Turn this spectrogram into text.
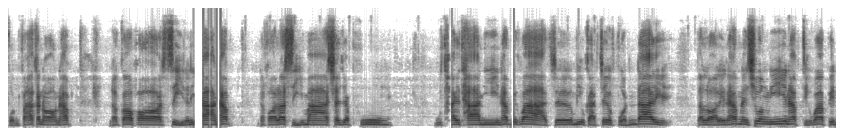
ฝนฟ้าขนองนะครับ แล้วก็พอ4นาฬิกานะครับ นครราชสีมาชัยภูมิ อุทัยธานีนะครับ เรียกว่าเจอมีโอกาสเจอฝนได้ตลอดเลยนะครับในช่วงนี้นะครับ ถือว่าเป็น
